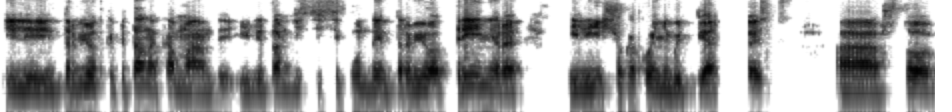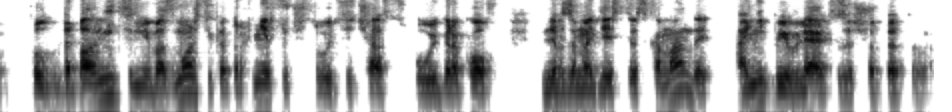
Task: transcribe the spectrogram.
Или интервью от капитана команды. Или там 10-секундное интервью от тренера. Или еще какой-нибудь перк. То есть а, что дополнительные возможности, которых не существует сейчас у игроков для взаимодействия с командой, они появляются за счет этого.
